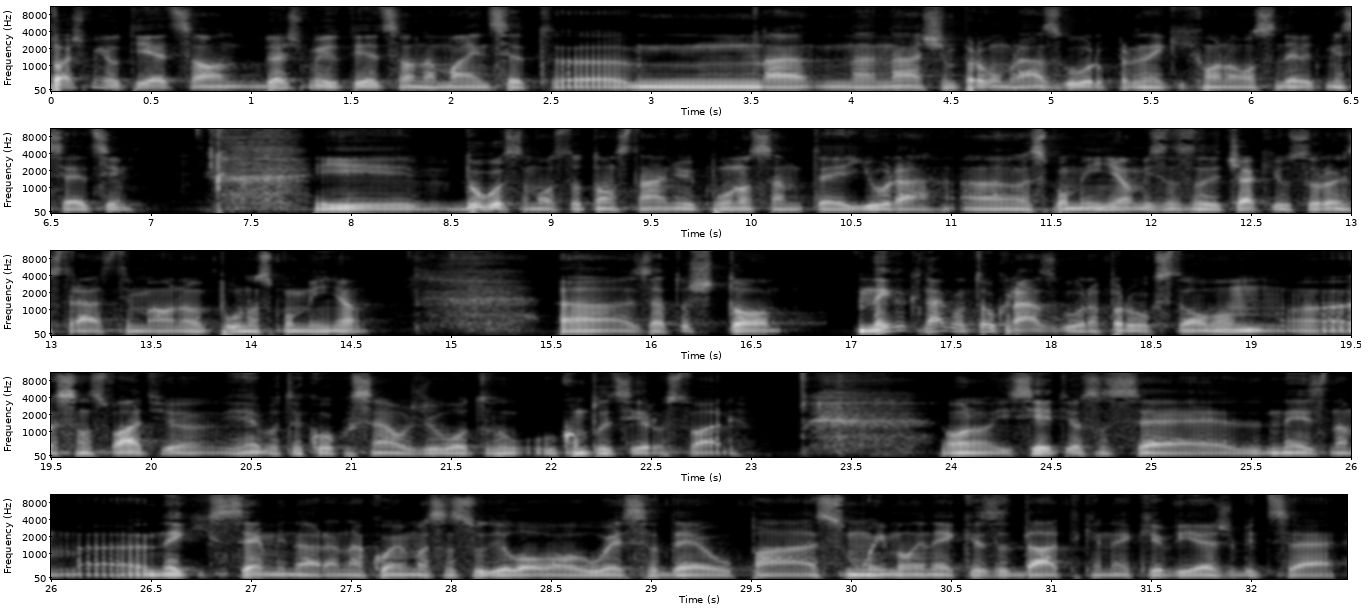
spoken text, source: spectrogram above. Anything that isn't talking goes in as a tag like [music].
baš mi je utjecao, baš mi je utjecao na mindset e, na, na našem prvom razgovoru pred nekih ono 8-9 mjeseci. I dugo sam ostao u tom stanju i puno sam te Jura e, spominjao, mislim sam da čak i u surovim strastima ono puno spominjao. E, zato što nekak nakon tog razgovora prvog s tobom e, sam shvatio jebote koliko sam ja u životu komplicirao stvari ono, i sjetio sam se, ne znam, eh, nekih seminara na kojima sam sudjelovao u SAD-u, pa smo imali neke zadatke, neke vježbice, eh,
